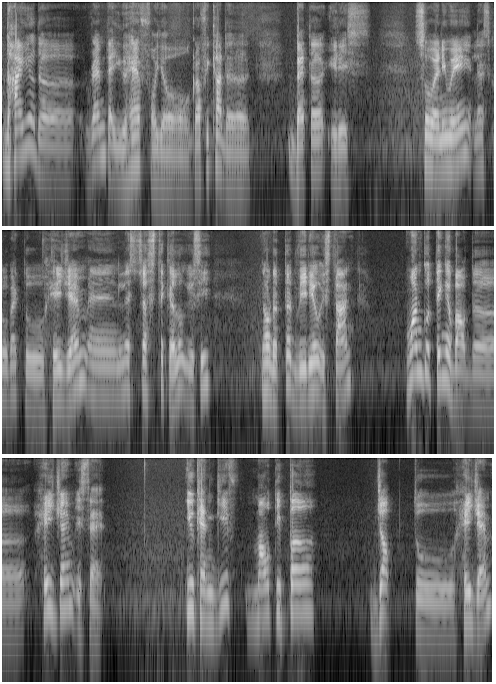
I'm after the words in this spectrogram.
the higher the RAM that you have for your graphic card, the better it is. So anyway, let's go back to HeyGem and let's just take a look, you see. Now the third video is done. One good thing about the HeyGem is that you can give multiple job to HeyGem.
